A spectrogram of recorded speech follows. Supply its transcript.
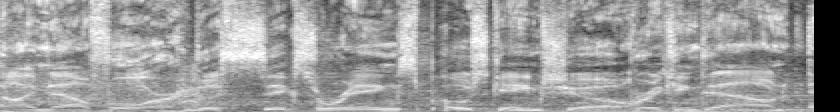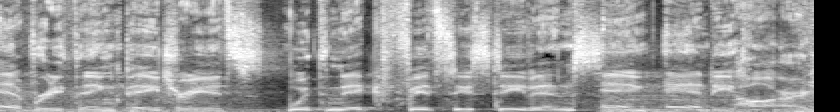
Time now for the Six Rings postgame show, breaking down everything Patriots with Nick Fitzy Stevens and Andy Hart.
